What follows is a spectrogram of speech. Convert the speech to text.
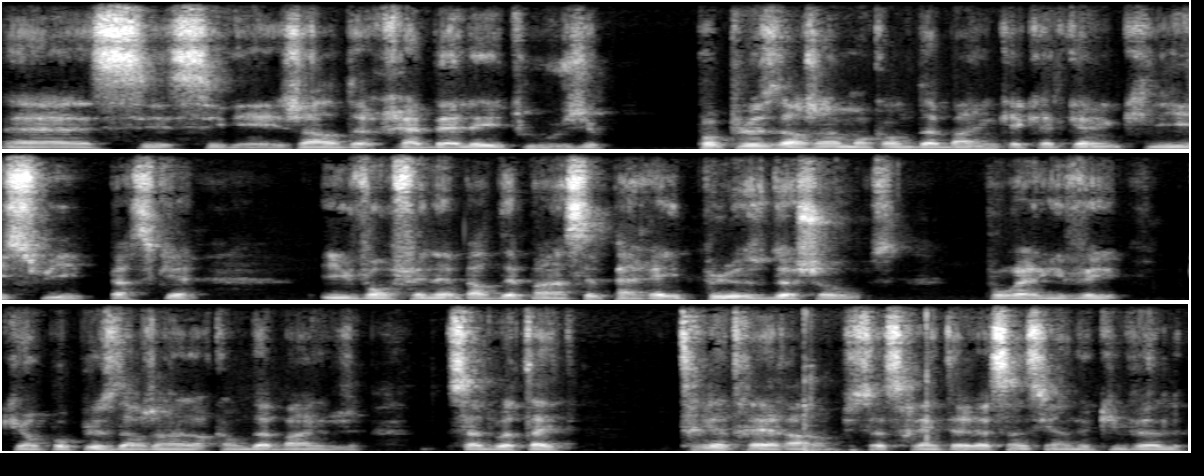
Euh, c'est, c'est genre de rebeller et tout. J'ai pas plus d'argent à mon compte de banque que quelqu'un qui les suit parce que ils vont finir par dépenser pareil plus de choses pour arriver qui n'ont pas plus d'argent à leur compte de banque. Ça doit être très, très rare. Puis ce serait intéressant s'il y en a qui veulent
